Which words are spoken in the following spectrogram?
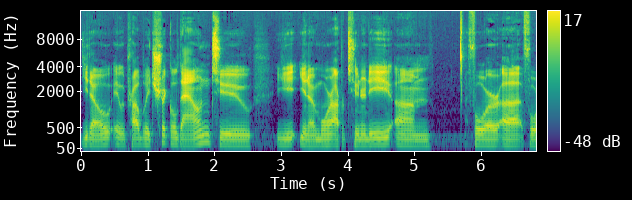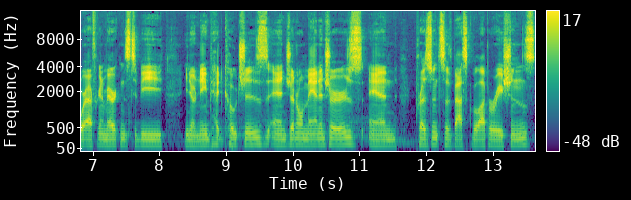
you know, it would probably trickle down to, you, know, more opportunity um, for uh, for African Americans to be, you know, named head coaches and general managers and presidents of basketball operations,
